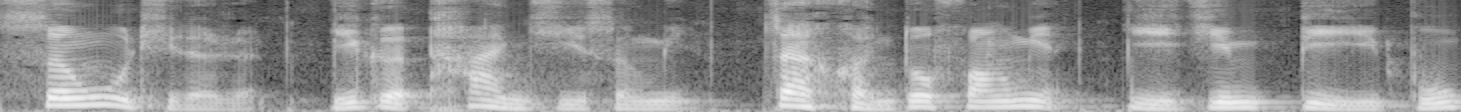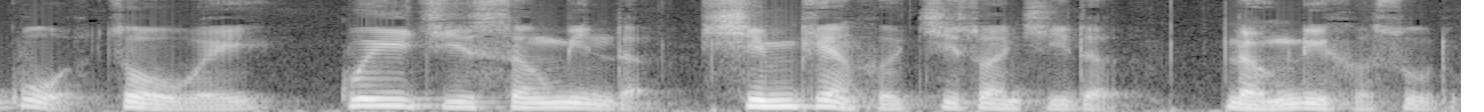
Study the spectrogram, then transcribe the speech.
生物体的人，一个碳基生命，在很多方面已经比不过作为硅基生命的芯片和计算机的能力和速度。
